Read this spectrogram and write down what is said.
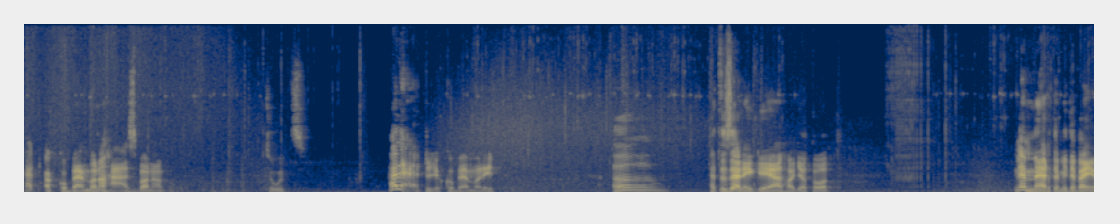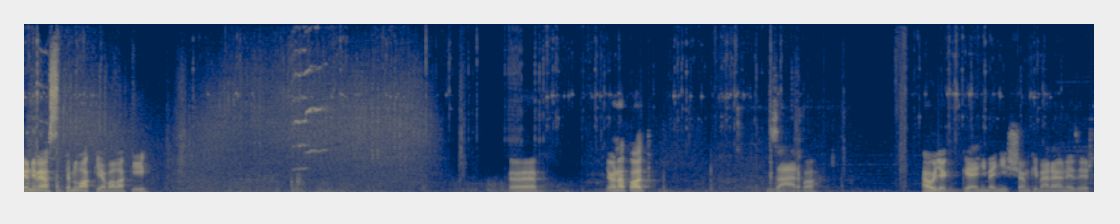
Hát akkor benn van a házban a cucc. Hát lehet, hogy akkor benn van itt. Hát az eléggé elhagyatott. Nem mertem ide bejönni, mert azt hittem lakja valaki. Ö, jó napot! Zárva. Hát hogy a genyben nyissam ki már elnézést.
